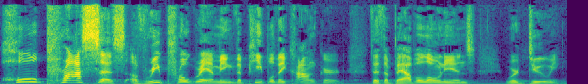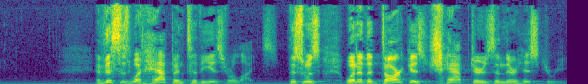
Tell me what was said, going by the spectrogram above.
whole process of reprogramming the people they conquered that the Babylonians were doing. And this is what happened to the Israelites. This was one of the darkest chapters in their history.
